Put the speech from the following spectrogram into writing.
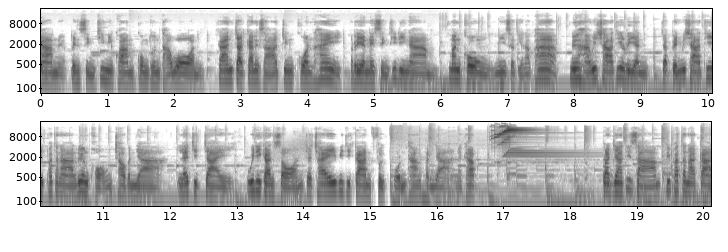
งามเนี่ยเป็นสิ่งที่มีความคงทนถาวร การจัดการศึกษาจึงควรให้เรียนในสิ่งที่ดีงาม มั่นคง มีเสถียรภาพ เนื้อหาวิชาที่เรียนจะเป็นวิชาที่พัฒนาเรื่องของชาวปัญญา และจิตใจ วิธีการสอนจะใช้วิธีการฝึกฝนทางปัญญานะครับ ปรัชญาที่ 3 พิพัฒนาการ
